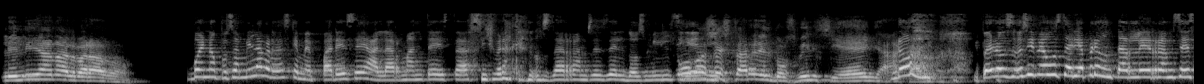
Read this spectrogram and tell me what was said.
Liliana Alvarado. Bueno, pues a mí la verdad es que me parece alarmante esta cifra que nos da Ramses del 2100. No vas a estar en el 2100 ya. No, pero sí me gustaría preguntarle, Ramses,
